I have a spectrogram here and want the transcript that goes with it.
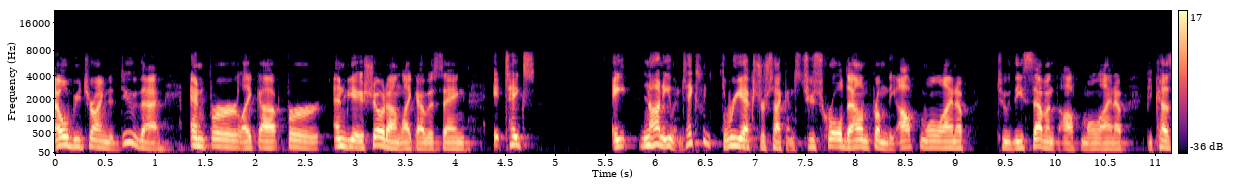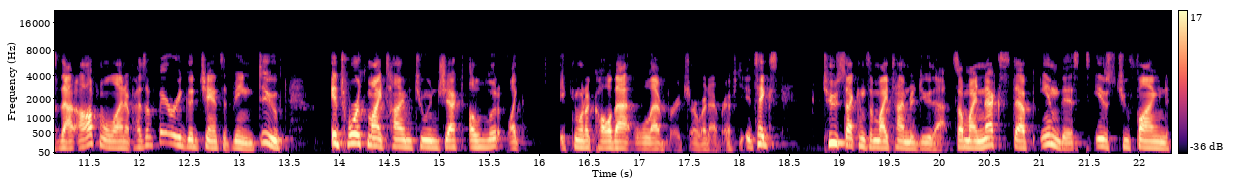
I will be trying to do that. And for like, uh, for NBA Showdown, like I was saying, it takes eight, not even, it takes like three extra seconds to scroll down from the optimal lineup to the seventh optimal lineup because that optimal lineup has a very good chance of being duped. It's worth my time to inject a little, like if you want to call that leverage or whatever. If it takes two seconds of my time to do that. So my next step in this is to find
